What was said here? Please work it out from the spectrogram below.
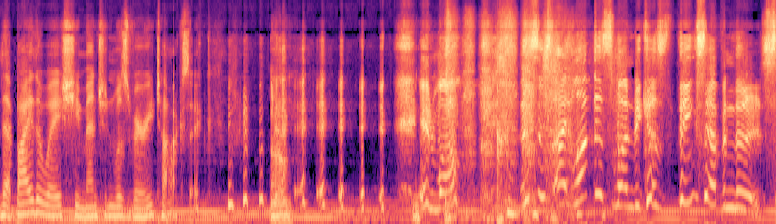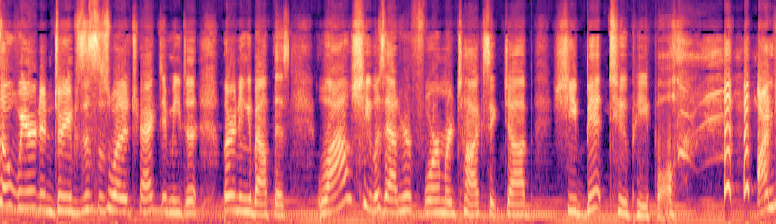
that, by the way, she mentioned was very toxic. and while this is, I love this one because things happen that are so weird in dreams. This is what attracted me to learning about this. While she was at her former toxic job, she bit two people. I'm.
